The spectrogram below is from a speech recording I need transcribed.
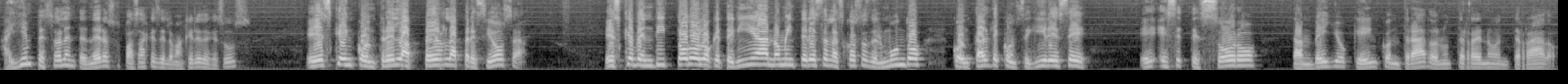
Ahí empezó a entender esos pasajes del Evangelio de Jesús. Es que encontré la perla preciosa. Es que vendí todo lo que tenía, no me interesan las cosas del mundo, con tal de conseguir ese, e, ese tesoro tan bello que he encontrado en un terreno enterrado.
